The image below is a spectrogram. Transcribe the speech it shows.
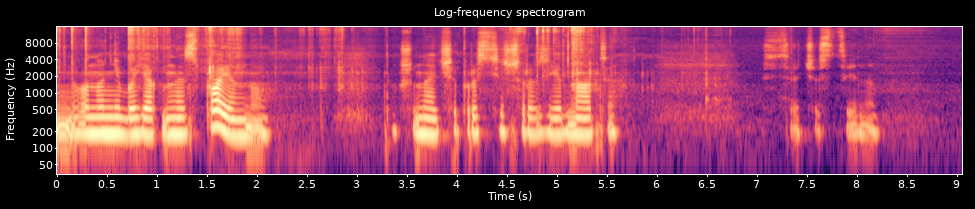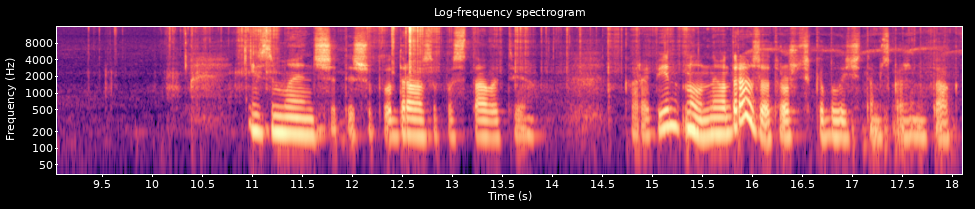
воно ніби як не спаяно, так що навіть простіше роз'єднати ось ця частина. І зменшити, щоб одразу поставити карабін. Ну, не одразу, а трошечки ближче, там, скажімо так,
